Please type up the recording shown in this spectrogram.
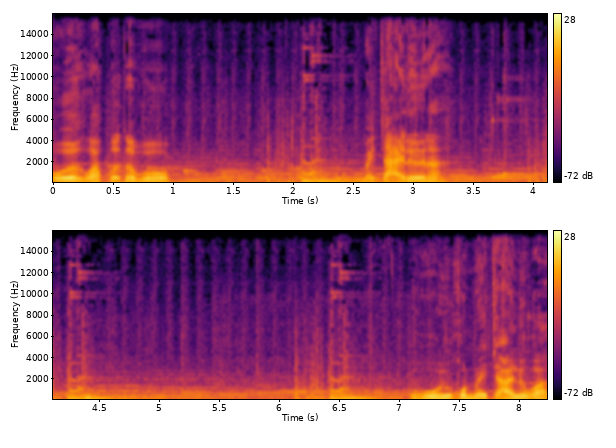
เวิร์กว่ะเปิดเทอร์โบ ไม่จ่ายเลยนะ โอ้โห ทุกคนไม่จ่ายเลยว่ะ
